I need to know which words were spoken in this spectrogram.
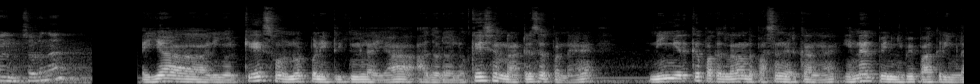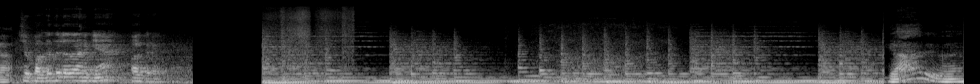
ம் சொல்லுங்கள் ஐயா நீங்கள் ஒரு கேஸ் ஒன்று நோட் பண்ணிட்டு இருக்கீங்களா ஐயா? அதோட லொக்கேஷன் நான் ட்ரேசர் பண்ணேன். நீங்கள் இருக்க பக்கத்தில் தான் அந்த பசங்க இருக்காங்க. என்னன்னு போய் நீங்கள் போய் பார்க்குறீங்களா சரி பக்கத்தில் தான் இருக்கேன். பார்க்குறேன் யார் இவன்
